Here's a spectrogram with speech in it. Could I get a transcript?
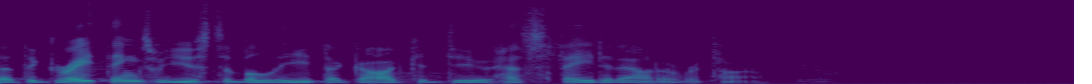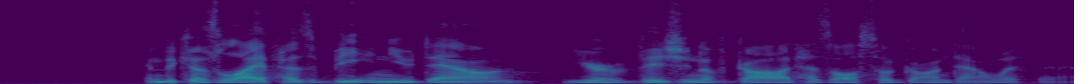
that the great things we used to believe that God could do has faded out over time. And because life has beaten you down, your vision of God has also gone down with it.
